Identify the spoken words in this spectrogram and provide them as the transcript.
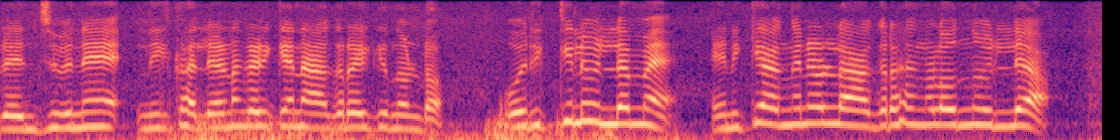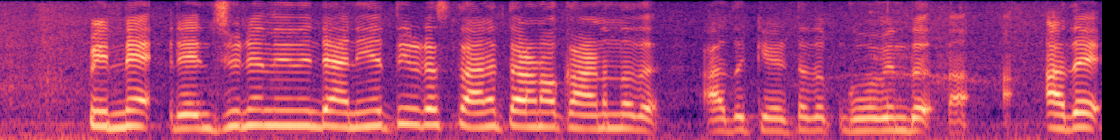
രഞ്ജുവിനെ നീ കല്യാണം കഴിക്കാൻ ആഗ്രഹിക്കുന്നുണ്ടോ? ഒരിക്കലും ഇല്ലമ്മേ. എനിക്ക് അങ്ങനെയുള്ള ആഗ്രഹങ്ങളൊന്നുമില്ല. പിന്നെ രഞ്ജുവിനെ നീ നിന്റെ അനിയത്തിയുടെ സ്ഥാനത്താണോ കാണുന്നത്? അത് കേട്ടതും ഗോവിന്ദ് "അ- അ- അതെ.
